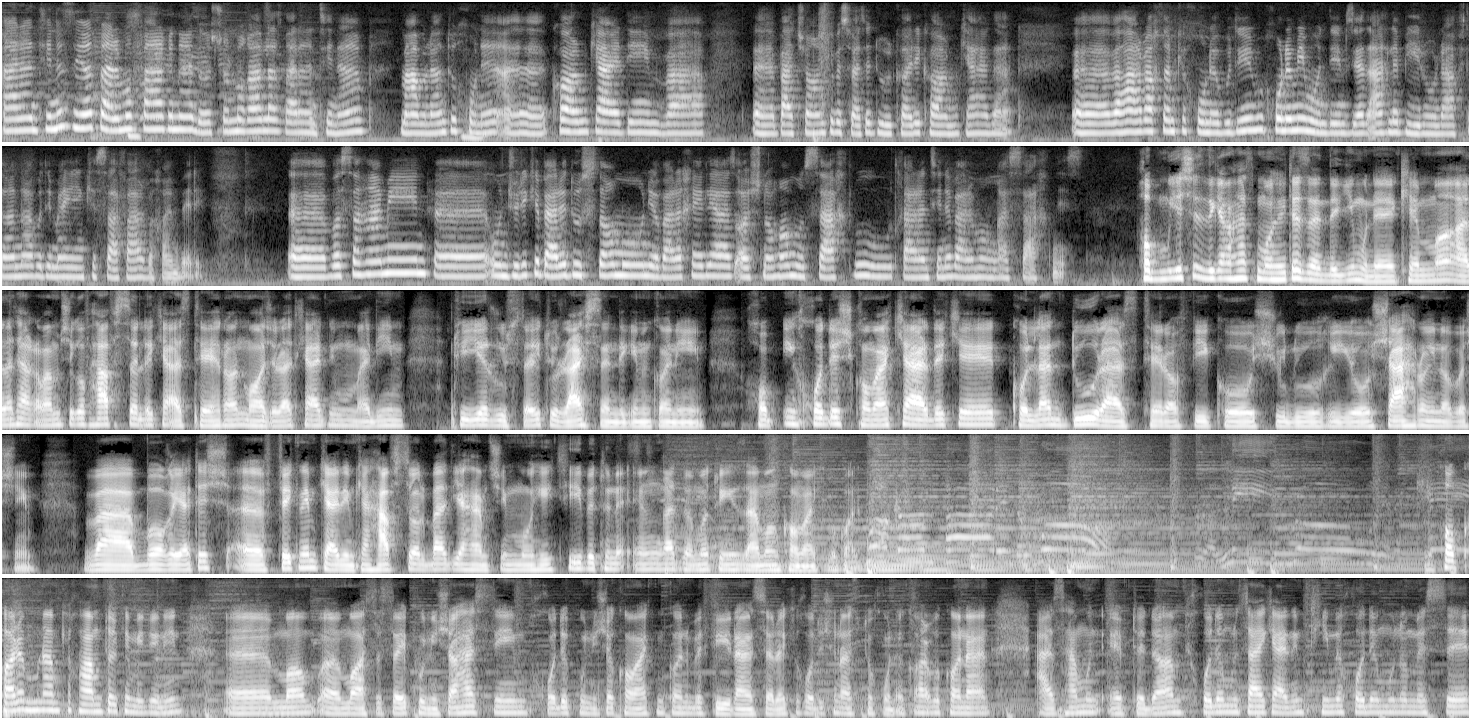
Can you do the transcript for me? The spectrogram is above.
قرنطینه زیاد برای ما فرقی نداشت. چون ما قبل از قرنطینه معمولا تو خونه کار می‌کردیم و بچه هم که به صورت دورکاری کار می‌کردن. و هر وقتم که خونه بودیم خونه میموندیم. زیاد اهل بیرون رفتن نبودیم مگه اینکه سفر بخوایم بریم. واسه همین اونجوری که برای دوستامون یا برای خیلی از آشناهامون سخت بود قرنطینه برای ما اونقدر سخت نیست. خب یه چیز دیگه هم هست محیط زندگیمونه که ما الان تقریبا میشه گفت هفت ساله که از تهران مهاجرت کردیم اومدیم توی یه روستایی تو رشت زندگی می‌کنیم. خب این خودش کمک کرده که کلا دور از ترافیک و شلوغی و شهر و اینا باشیم. و واقعیتش فکر نمی کردیم که هفت سال بعد یه همچین محیطی بتونه انقدر به ما تو این زمان کمک بکنه. خب کارمون هم که خب همونطور که می‌دونین ما مؤسسه پونیشا هستیم. خود پونیشا کمک می‌کنه به freelancer ها که خودشون از تو خونه کار بکنن. از همون ابتدا هم خودمون سعی کردیم تیم خودمون رو مثل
